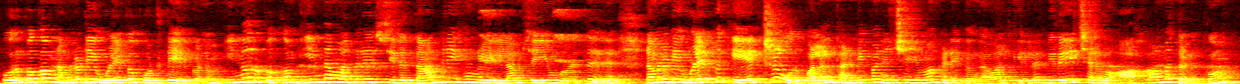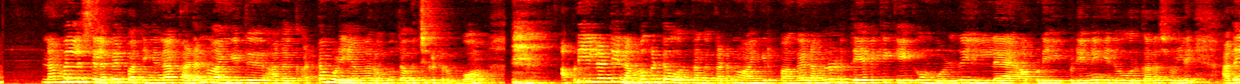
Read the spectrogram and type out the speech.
ஒரு பக்கம் நம்மளுடைய உழைப்பை போட்டுட்டே இருக்கணும். இன்னொரு பக்கம் இந்த மாதிரி சில தாந்திரீகங்களை எல்லாம் செய்யும் பொழுது நம்மளுடைய உழைப்புக்கு ஏற்ற ஒரு பலன் கண்டிப்பா நிச்சயமா கிடைக்குங்க. வாழ்க்கையில விரை செலவு ஆகாம தடுக்கும். நம்மள சில பேர் பார்த்தீங்கன்னா கடன் வாங்கிட்டு அதை கட்ட முடியாம ரொம்ப தவிச்சுக்கிட்டு இருப்போம். அப்படி இல்லாட்டி நம்ம கிட்ட ஒருத்தங்க கடன் வாங்கியிருப்பாங்க. நம்மளோட தேவைக்கு கேட்கும் பொழுது இல்லை அப்படி இப்படின்னு ஏதோ ஒரு கதை சொல்லி அதை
